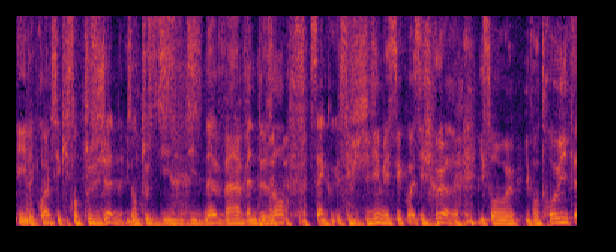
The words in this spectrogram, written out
et les problèmes c'est qu'ils sont tous jeunes, ils ont tous 19, 20, 22 ans. je me suis dit mais c'est quoi ces joueurs? Ils sont ils vont trop vite.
